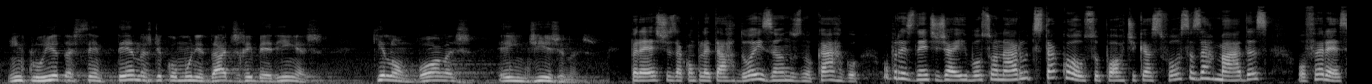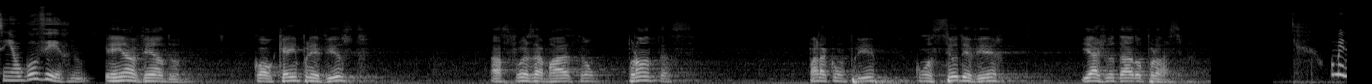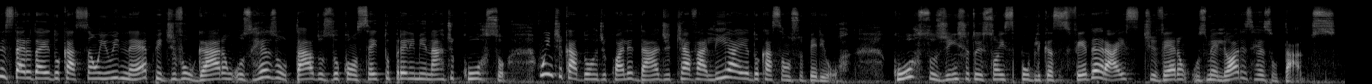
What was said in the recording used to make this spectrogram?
incluídas centenas de comunidades ribeirinhas, quilombolas e indígenas. Prestes a completar dois anos no cargo, o presidente Jair Bolsonaro destacou o suporte que as Forças Armadas oferecem ao governo. Em havendo qualquer imprevisto, as Forças Armadas estão prontas para cumprir com o seu dever e ajudar o próximo. Ministério da Educação e o INEP divulgaram os resultados do conceito preliminar de curso, um indicador de qualidade que avalia a educação superior. Cursos de instituições públicas federais tiveram os melhores resultados.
